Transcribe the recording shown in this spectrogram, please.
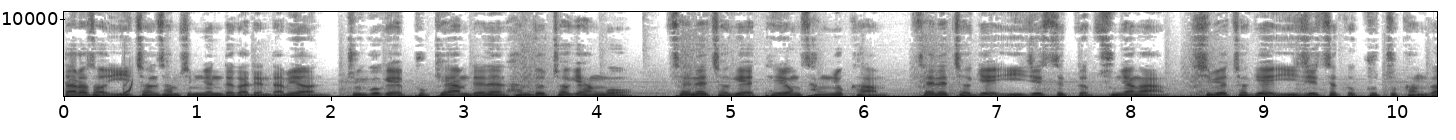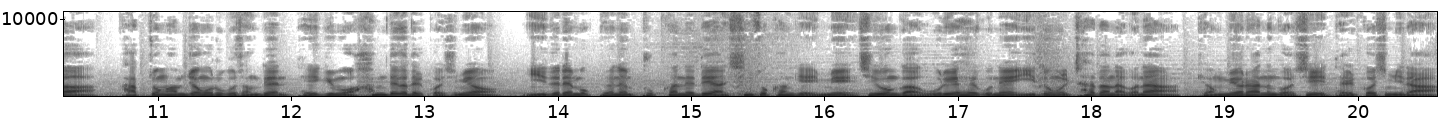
따라서 2030년대가 된다면 중국의 북해 함대는 한두 척의 항모, 세네 척의 대형 상륙함, 세네 척의 이지스급 순양함, 10여 척의 이지스급 구축함과 각종 함정으로 구성된 대규모 함대가 될 것이며 이들의 목표는 북한에 대한 신속한 개입 및 지원과 우리 해군의 이동을 차단하거나 경멸하는 것이 될 것입니다.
